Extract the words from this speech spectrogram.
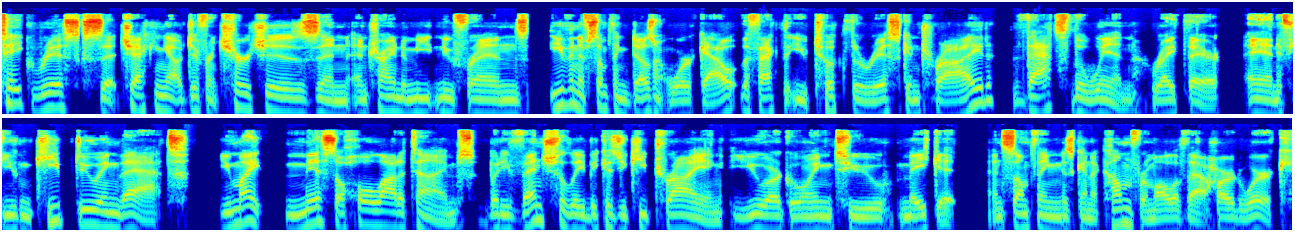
take risks at checking out different churches and, and trying to meet new friends. Even if something doesn't work out, the fact that you took the risk and tried, that's the win right there. And if you can keep doing that, you might miss a whole lot of times, but eventually, because you keep trying, you are going to make it and something is going to come from all of that hard work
